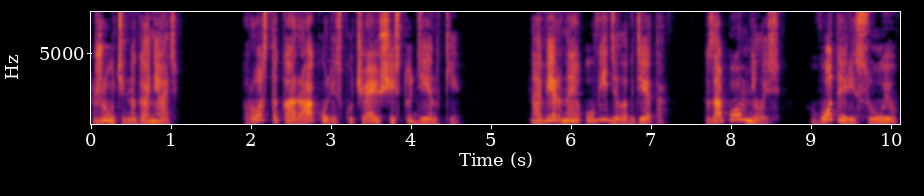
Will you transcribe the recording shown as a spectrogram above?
жути нагонять. Просто каракули скучающей студентки. Наверное, увидела где-то. Запомнилось. Вот и рисую.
